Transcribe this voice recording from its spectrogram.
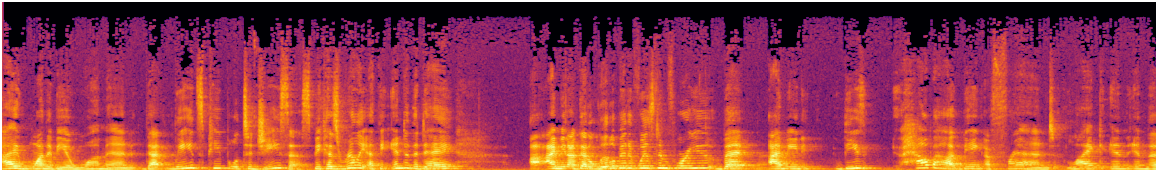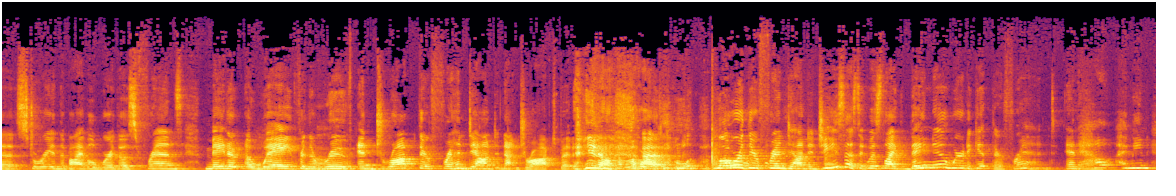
I want to be a woman that leads people to Jesus because really at the end of the day, I mean, I've got a little bit of wisdom for you, but I mean, these. How about being a friend, like in, in the story in the Bible where those friends made a, a way from the roof and dropped their friend down, to, not dropped, but you know, uh, lowered their friend down to Jesus. It was like they knew where to get their friend. And how, I mean,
